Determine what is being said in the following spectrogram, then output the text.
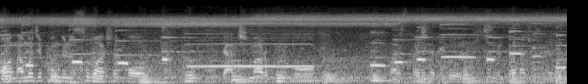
어, 나머지 분들 수고하셨고, 이제 아침하루 풀고, 마스터 셰프 키친을 떠나주세요.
